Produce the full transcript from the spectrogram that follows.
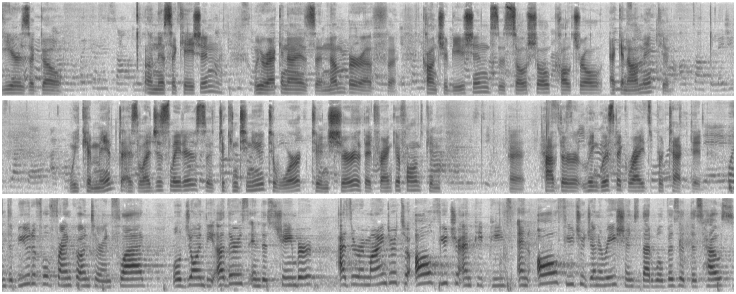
years ago. On this occasion, we recognize a number of uh, contributions, social, cultural, economic, we commit as legislators uh, to continue to work to ensure that Francophones can uh, have their linguistic rights protected. When the beautiful Franco-Ontarian flag will join the others in this chamber as a reminder to all future MPPs and all future generations that will visit this House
